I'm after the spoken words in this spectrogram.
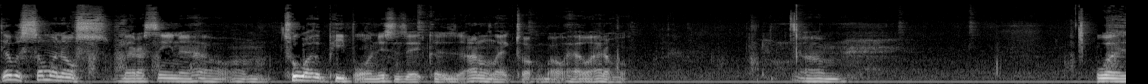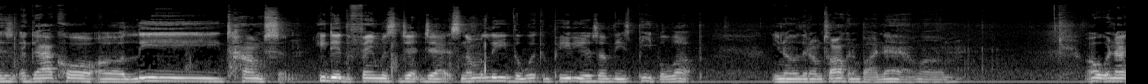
there was someone else that I seen in hell. Um, two other people, and this is it because I don't like talking about hell. I don't. Um, was a guy called uh, Lee Thompson. He did the famous Jet Jets, and I'm gonna leave the Wikipedias of these people up. You know that I'm talking about now. Um, oh, and I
